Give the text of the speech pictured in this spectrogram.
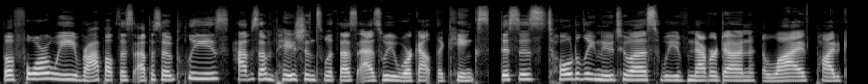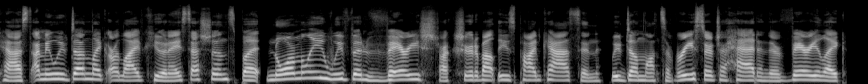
Before we wrap up this episode, please have some patience with us as we work out the kinks. This is totally new to us. We've never done a live podcast. I mean, we've done like our live Q&A sessions, but normally we've been very structured about these podcasts and we've done lots of research ahead and they're very like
